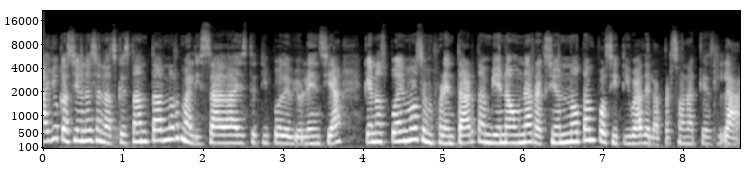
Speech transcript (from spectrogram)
hay ocasiones en las que están tan normalizada este tipo de violencia que nos podemos enfrentar también a una reacción no tan positiva de la persona que es la,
